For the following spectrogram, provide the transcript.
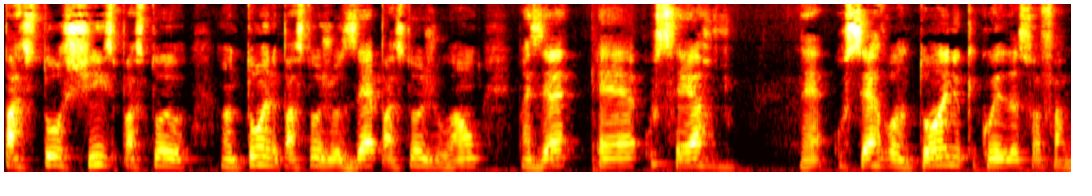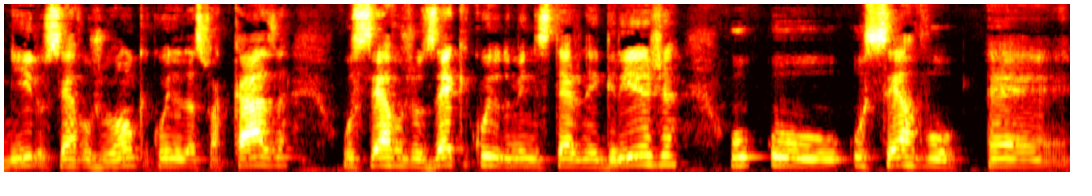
pastor X, pastor Antônio, pastor José, pastor João, mas é, é o servo. Né? O servo Antônio que cuida da sua família, o servo João que cuida da sua casa, o servo José que cuida do ministério na igreja, o, o, o servo é,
